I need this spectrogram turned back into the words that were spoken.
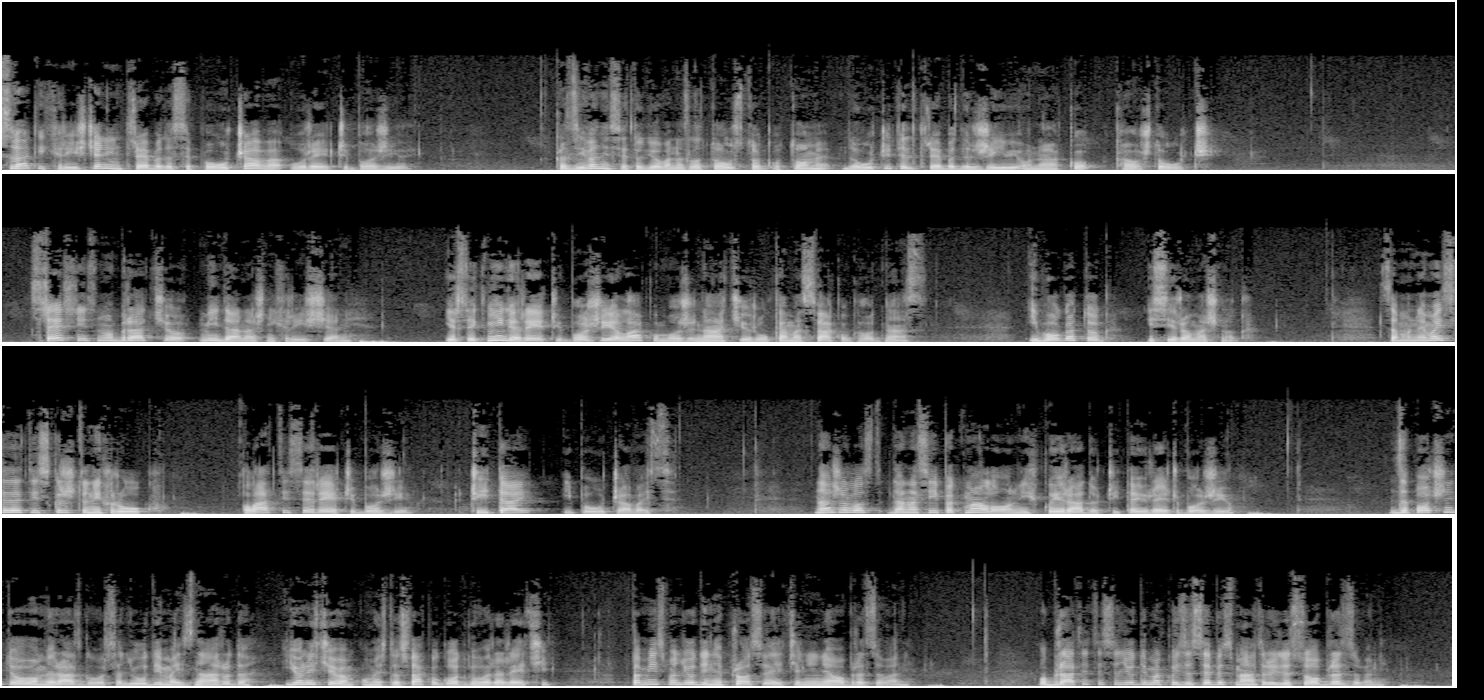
Svaki hrišćanin treba da se poučava u reči Božijoj. Kazivanje svetog Jovana Zlatoustog o tome da učitelj treba da živi onako kao što uči. Srećni smo, braćo, mi današnji hrišćani, jer se knjiga reči Božije lako može naći u rukama svakoga od nas, i bogatog i siromašnog. Samo nemoj sedeti skrštenih ruku, lati se reči Božije, čitaj i poučavaj se. Nažalost, danas je ipak malo onih koji rado čitaju reč Božiju. Započnite ovome razgovor sa ljudima iz naroda i oni će vam umjesto svakog odgovora reći pa mi smo ljudi neprosvećeni i neobrazovani. Obratite se ljudima koji za sebe smatraju da su obrazovani,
